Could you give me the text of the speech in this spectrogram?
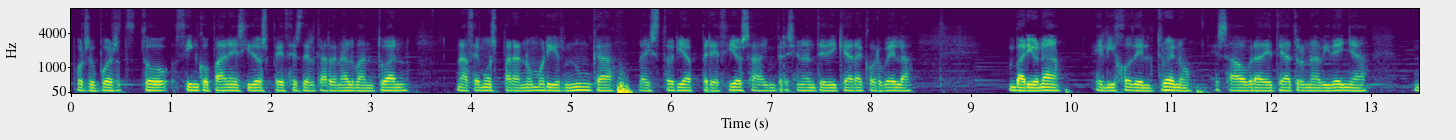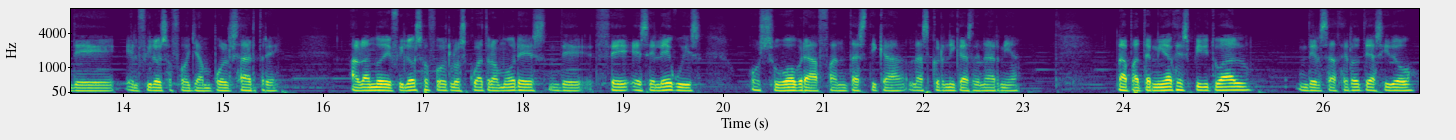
Por supuesto, Cinco panes y dos peces del cardenal Bantuán, Nacemos para no morir nunca, la historia preciosa, impresionante de Chiara Corbella, Barioná, El hijo del trueno, esa obra de teatro navideña del el filósofo Jean-Paul Sartre. Hablando de filósofos, Los cuatro amores de C.S. Lewis o su obra fantástica Las crónicas de Narnia. La paternidad espiritual del sacerdote ha sido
